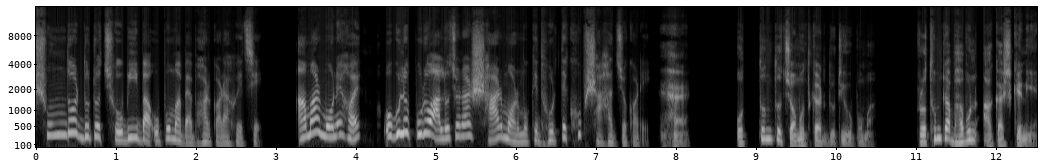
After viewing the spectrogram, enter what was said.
সুন্দর দুটো ছবি বা উপমা ব্যবহার করা হয়েছে। আমার মনে হয় ওগুলো পুরো আলোচনার সার মর্মকে ধরতে খুব সাহায্য করে। হ্যাঁ অত্যন্ত চমৎকার দুটি উপমা। প্রথমটা ভাবুন আকাশকে নিয়ে।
